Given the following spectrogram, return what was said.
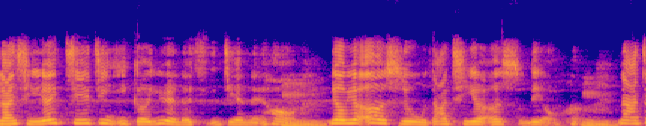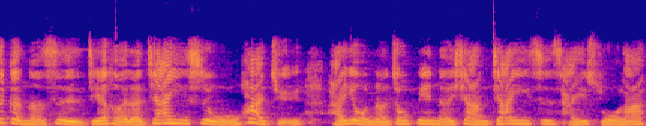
但是要接近一个月的时间呢，哈。六月二十五到七月二十六，嗯，那这个呢是结合了嘉义市文化局，还有呢周边的像嘉义市财所啦、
